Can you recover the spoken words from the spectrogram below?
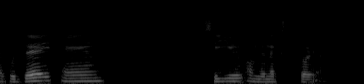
a good day and see you on the next tutorial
